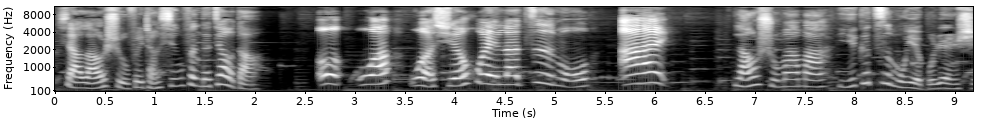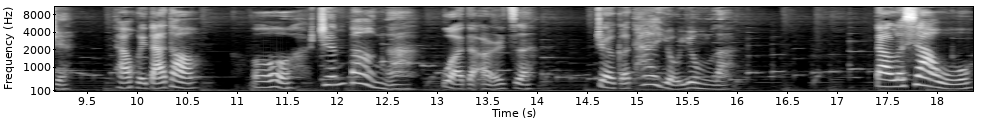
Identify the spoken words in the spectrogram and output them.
小老鼠非常兴奋地叫道：“哦，我我学会了字母 I。”老鼠妈妈一个字母也不认识，她回答道：“哦，真棒啊，我的儿子，这个太有用了。”到了下午，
